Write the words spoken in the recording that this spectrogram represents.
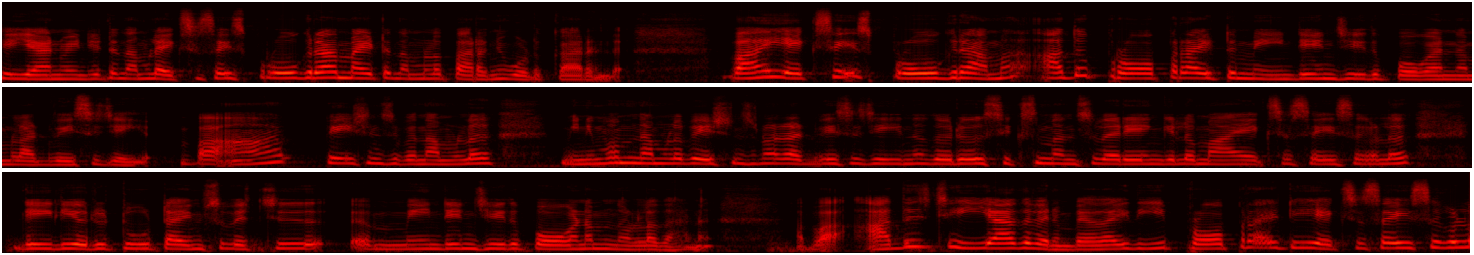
ചെയ്യാൻ വേണ്ടിയിട്ട് നമ്മൾ എക്സസൈസ് പ്രോഗ്രാമായിട്ട് നമ്മൾ പറഞ്ഞു കൊടുക്കാറുണ്ട്. അപ്പോൾ ആ എക്സസൈസ് പ്രോഗ്രാം അത് പ്രോപ്പറായിട്ട് മെയിന്റെയിൻ ചെയ്ത് പോകാൻ നമ്മൾ അഡ്വൈസ് ചെയ്യും. അപ്പോൾ ആ പേഷ്യൻസ് ഇപ്പോൾ നമ്മൾ മിനിമം നമ്മൾ പേഷ്യൻസിനോട് അഡ്വൈസ് ചെയ്യുന്നത് ഒരു സിക്സ് മന്ത്സ് വരെയെങ്കിലും ആ എക്സസൈസുകൾ ഡെയിലി ഒരു ടു ടൈംസ് വെച്ച് മെയിന്റെയിൻ ചെയ്ത് പോകണം എന്നുള്ളതാണ്. അപ്പോൾ അത് ചെയ്യാതെ വരുമ്പോൾ അതായത് ഈ പ്രോപ്പറായിട്ട് ഈ എക്സസൈസുകൾ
